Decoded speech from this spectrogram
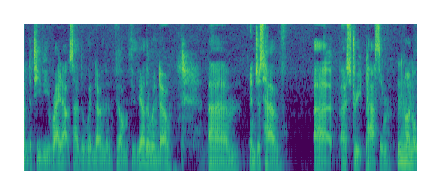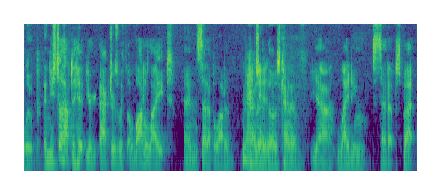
put the TV right outside the window, and then film through the other window, um, and just have uh, a street passing Mm-hmm. on a loop. And you still have to hit your actors with a lot of light and set up a lot of Match kind it. of those kind of yeah lighting setups. But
